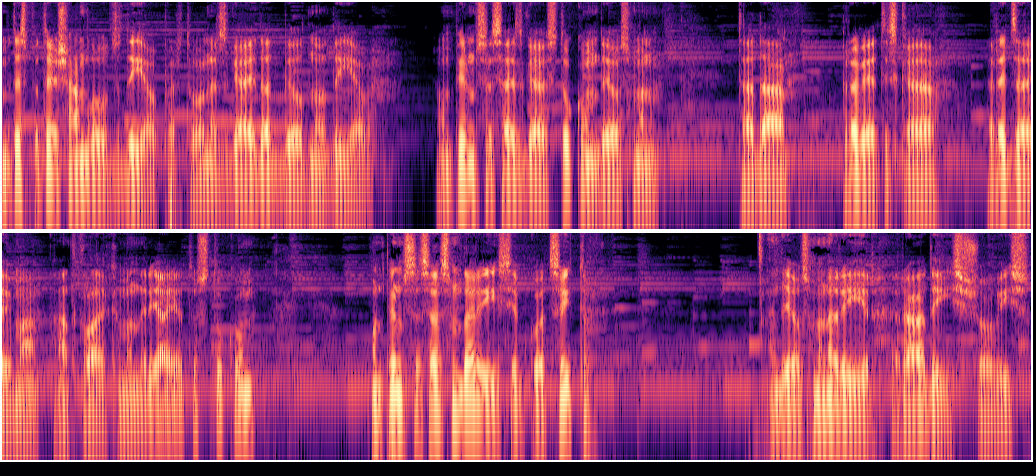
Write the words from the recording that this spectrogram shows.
bet es patiešām lūdzu Dievu par to, un es gaidu atbildi no Dieva. Un pirms es aizgāju uz tukumu, Dievs man tādā pravietiskā redzējumā atklāja, ka man ir jāiet uz tukumu, un pirms es esmu darījis jebko citu, Dievs man arī ir rādījis šo visu.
